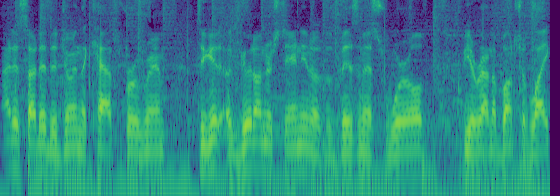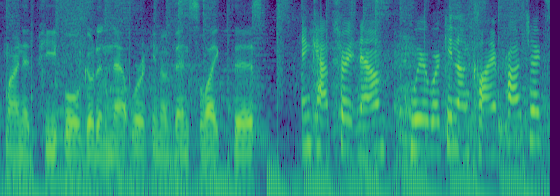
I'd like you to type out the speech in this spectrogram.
I decided to join the CAPS program to get a good understanding of the business world, be around a bunch of like-minded people, go to networking events like this. In CAPS right now, we're working on client projects.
